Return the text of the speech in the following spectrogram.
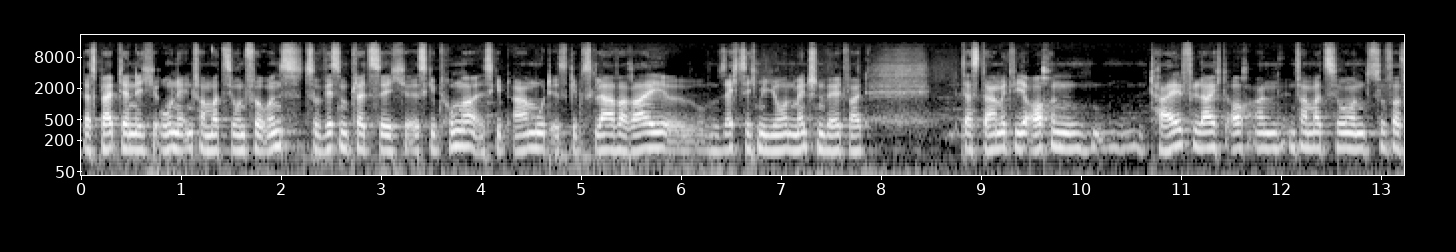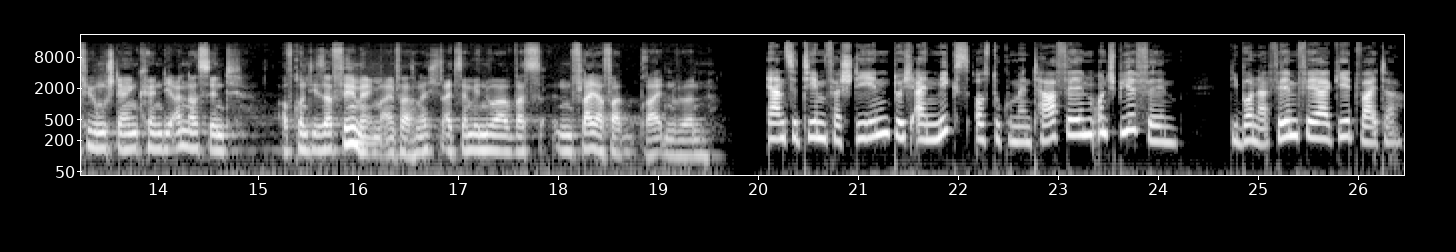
Das bleibt ja nicht ohne Information für uns zu wissen plötzlich, es gibt Hunger, es gibt Armut, es gibt Sklaverei, 60 Millionen Menschen weltweit dass damit wir auch einen Teil vielleicht auch an Informationen zur Verfügung stellen können, die anders sind aufgrund dieser Filme eben einfach, nicht? als wenn wir nur was einen Flyer verbreiten würden. Ernste Themen verstehen durch einen Mix aus Dokumentarfilm und Spielfilm. Die Bonner Filmfair geht weiter.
